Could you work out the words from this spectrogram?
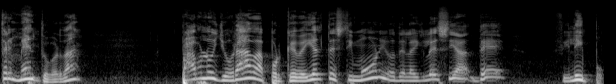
Tremendo, ¿verdad? Pablo lloraba porque veía el testimonio de la iglesia de Filipo.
